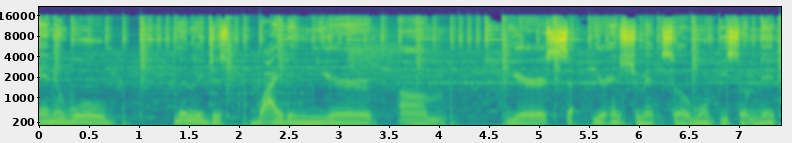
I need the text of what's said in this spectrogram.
and it will literally just widen your um, your your instrument so it won't be so mid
